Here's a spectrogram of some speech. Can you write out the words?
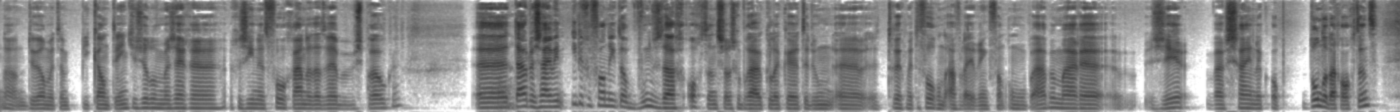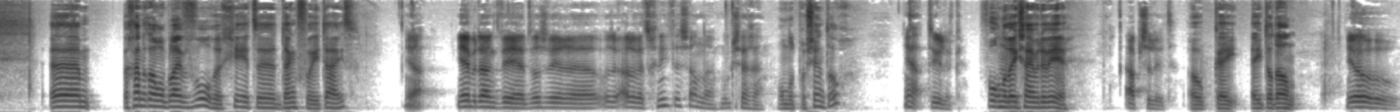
nou, een duel met een pikant tintje, zullen we maar zeggen. Gezien het voorgaande dat we hebben besproken. Eh, Daardoor zijn we in ieder geval niet op woensdagochtend, zoals gebruikelijk, te doen. terug met de volgende aflevering van Omroep Apen. Maar zeer waarschijnlijk op donderdagochtend. Ehm, we gaan het allemaal blijven volgen. Geert, dank voor je tijd. Ja, jij bedankt weer. Het was weer, eh, was weer ouderwets genieten, Sander, moet ik zeggen. 100% toch? Ja, tuurlijk. Volgende week zijn we er weer. Absoluut. Oké, hey, tot dan. Yo.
